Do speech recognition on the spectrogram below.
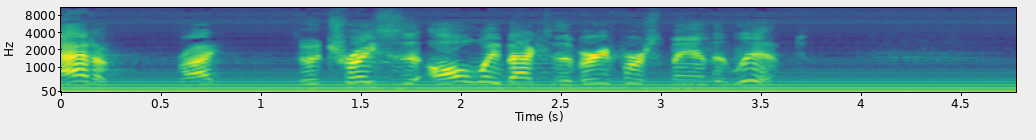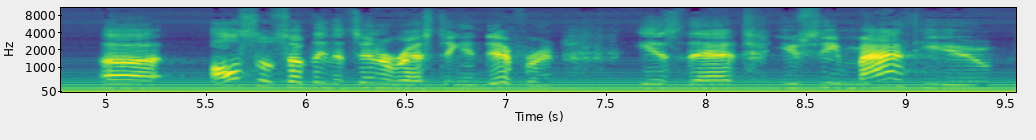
Adam, right? So it traces it all the way back to the very first man that lived. Uh, also, something that's interesting and different is that you see Matthew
